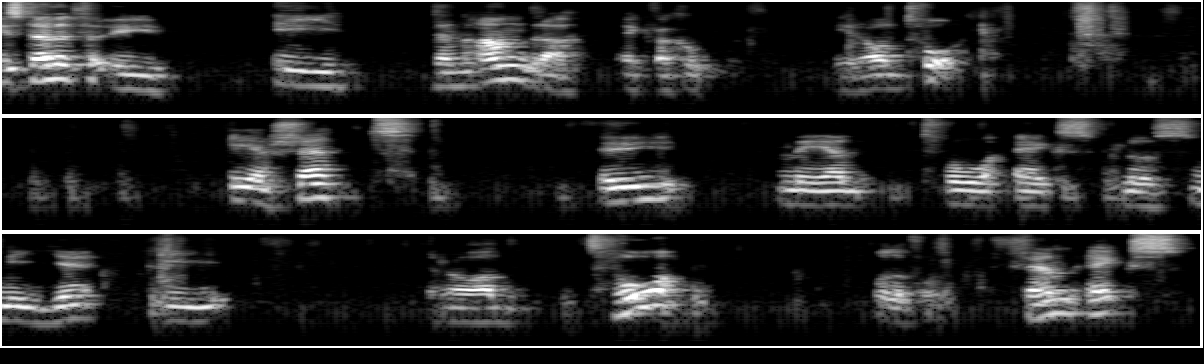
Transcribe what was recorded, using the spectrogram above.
istället för y i den andra ekvationen, i rad 2. Ersätt y med 2x plus 9 i rad 2. Och då får vi 5x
